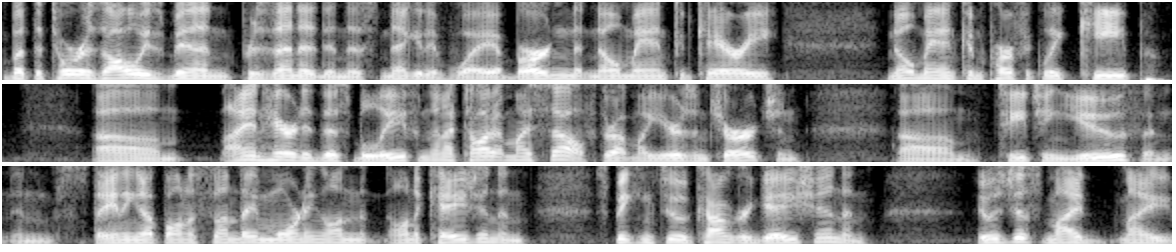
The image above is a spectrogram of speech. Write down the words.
but the Torah has always been presented in this negative way a burden that no man could carry, no man can perfectly keep. Um, I inherited this belief and then I taught it myself throughout my years in church and um, teaching youth and, and standing up on a Sunday morning on on occasion and speaking to a congregation and it was just my my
